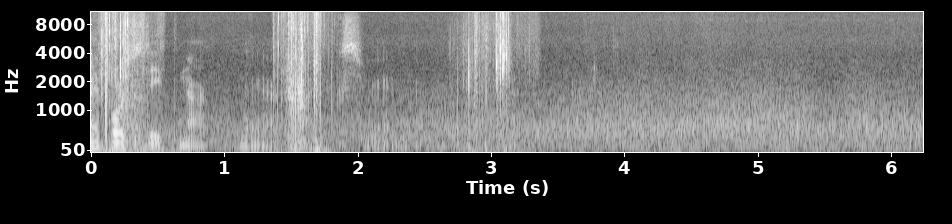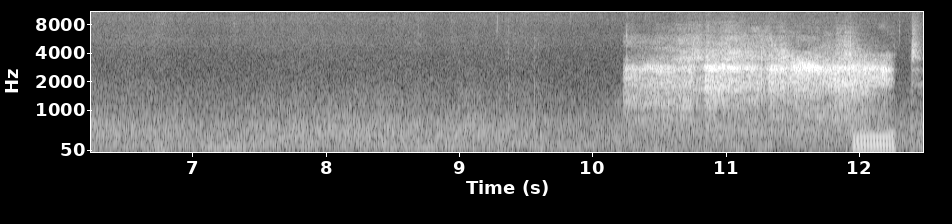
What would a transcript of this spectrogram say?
I forced to eat the narc. The narcotics. right. Eat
